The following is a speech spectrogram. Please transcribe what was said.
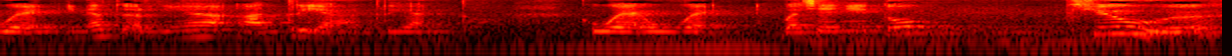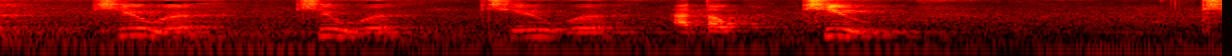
uwe. Ini artinya ngantri ya, antrian tuh. Kue uwe. Bacanya itu Q, Q, Q, Q, atau Q. Q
